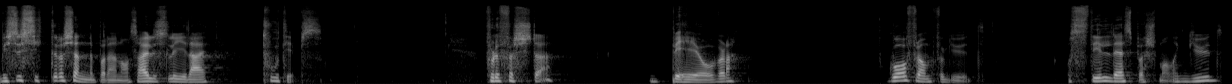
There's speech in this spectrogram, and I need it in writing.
Hvis du sitter og kjenner på det nå, så har jeg lyst til å gi deg to tips. For det første be over det. Gå fram for Gud og still det spørsmålet. Gud,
